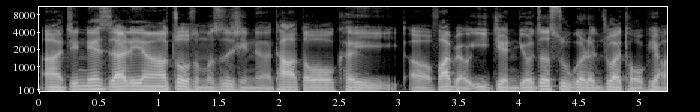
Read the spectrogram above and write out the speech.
啊。今天时代力量要做什么事情呢？他都可以呃发表意见，由这十五个人出来投票，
